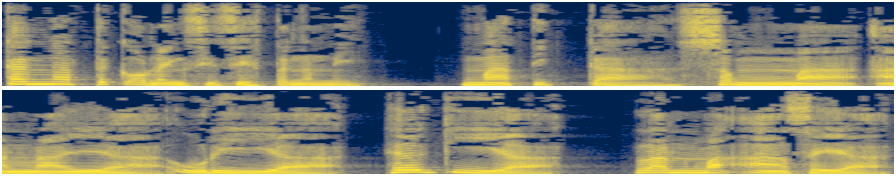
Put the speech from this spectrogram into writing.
kang ngadeg ana ing sisih tengene Matika, Sema, Anaya, Uria, Helkia, lan Maasea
